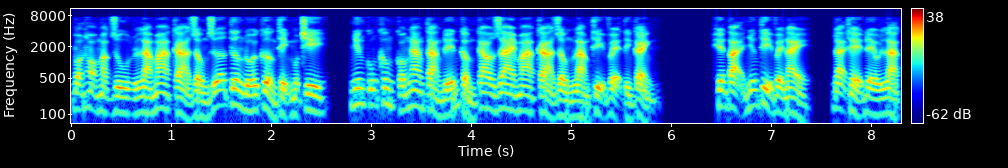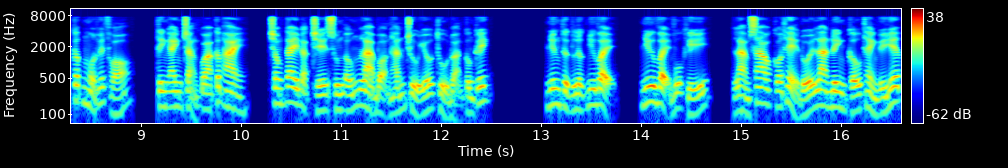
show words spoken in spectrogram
bọn họ mặc dù là ma cả rồng giữa tương đối cường thịnh một chi, nhưng cũng không có ngang tàng đến cầm cao giai ma cả rồng làm thị vệ tình cảnh hiện tại những thị vệ này, đại thể đều là cấp một huyết phó, tinh anh chẳng qua cấp hai, trong tay đặc chế súng ống là bọn hắn chủ yếu thủ đoạn công kích. Nhưng thực lực như vậy như vậy vũ khí, làm sao có thể đối lan ninh cấu thành uy hiếp?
